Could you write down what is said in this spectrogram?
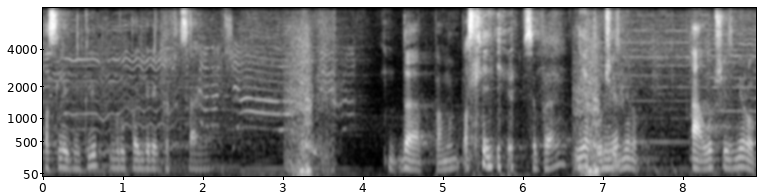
последний клип группы «Оберег» официальный. Да, по-моему, последний. Все правильно? Нет, лучше Нет? из миров. А, лучший из миров.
